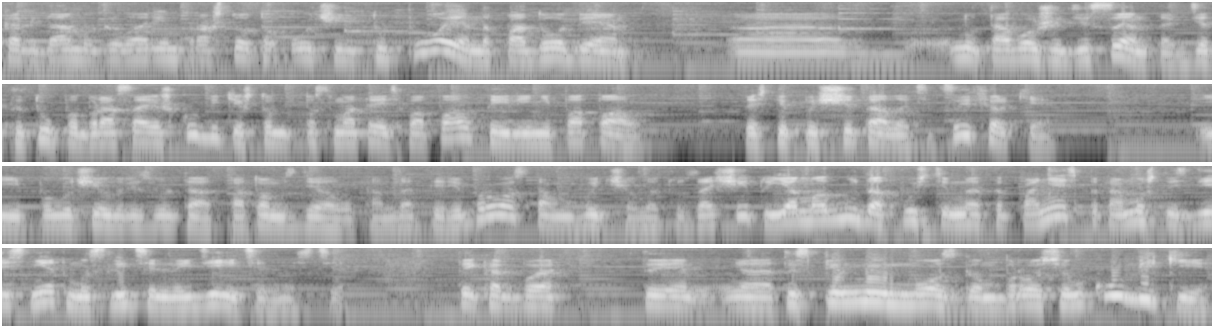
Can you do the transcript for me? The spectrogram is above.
когда мы говорим про что-то очень тупое, наподобие э, ну, того же десента, где ты тупо бросаешь кубики, чтобы посмотреть, попал ты или не попал. То есть ты посчитал эти циферки и получил результат. Потом сделал там, да, переброс, там вычел эту защиту. Я могу, допустим, это понять, потому что здесь нет мыслительной деятельности. Ты как бы, ты, э, ты спинным мозгом бросил кубики,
